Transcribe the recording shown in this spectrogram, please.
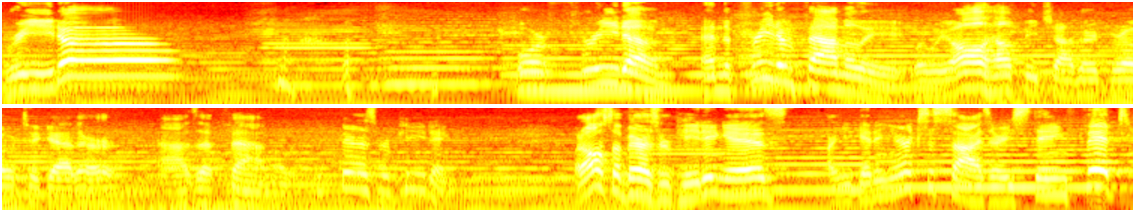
Freedom for Freedom and the Freedom Family, where we all help each other grow together as a family. It bears repeating. What also bears repeating is Are you getting your exercise? Are you staying fit?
